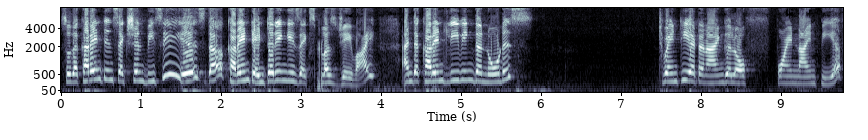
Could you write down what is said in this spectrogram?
So, the current in section BC is the current entering is x plus jy and the current leaving the node is 20 at an angle of 0.9 pf.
